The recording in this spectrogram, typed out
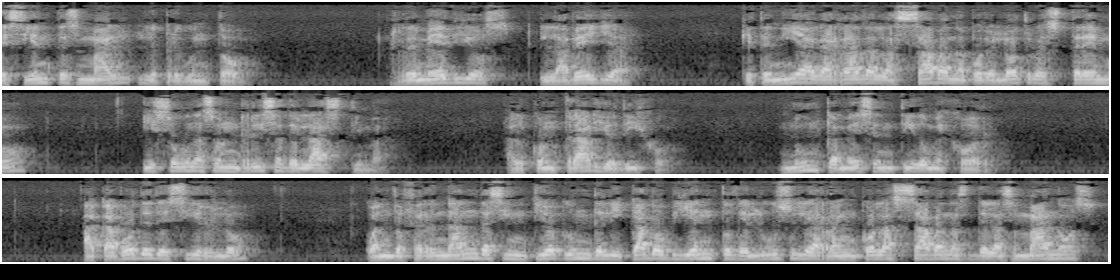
¿Te sientes mal? le preguntó. Remedios, la bella, que tenía agarrada la sábana por el otro extremo, hizo una sonrisa de lástima. Al contrario, dijo, nunca me he sentido mejor. Acabó de decirlo cuando Fernanda sintió que un delicado viento de luz le arrancó las sábanas de las manos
